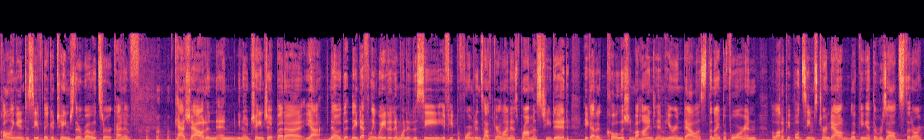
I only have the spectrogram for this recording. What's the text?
calling in to see if they could change their votes or kind of cash out and, and you know change it. But uh, yeah, no, th- they definitely waited and wanted to see if he performed in South Carolina as promised. He did. He got a coalition behind him here in Dallas the night before, and a lot of people it seems turned out looking at the results that aren't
